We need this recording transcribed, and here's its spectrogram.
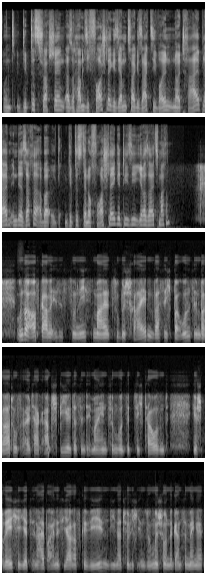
Und gibt es Schwachstellen, also haben Sie Vorschläge? Sie haben zwar gesagt, Sie wollen neutral bleiben in der Sache, aber gibt es dennoch Vorschläge, die Sie Ihrerseits machen? Unsere Aufgabe ist es zunächst mal zu beschreiben, was sich bei uns im Beratungsalltag abspielt. Das sind immerhin 75.000 Gespräche jetzt innerhalb eines Jahres gewesen, die natürlich in Summe schon eine ganze Menge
